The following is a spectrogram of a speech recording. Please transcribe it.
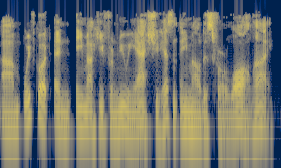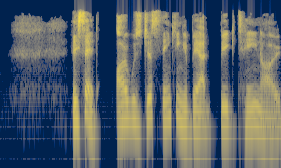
Um, we've got an email here from Nui Ash, who hasn't emailed us for a while, hey? He said, I was just thinking about Big Tino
